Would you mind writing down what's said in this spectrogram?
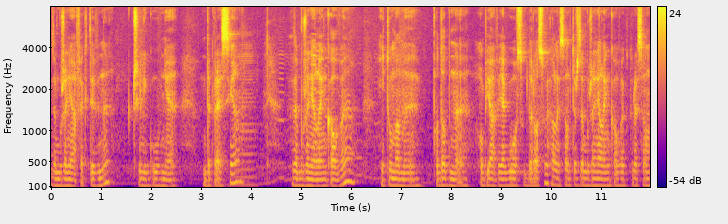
zaburzenia afektywne, czyli głównie depresja, zaburzenia lękowe. I tu mamy podobne objawy jak u osób dorosłych, ale są też zaburzenia lękowe, które są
